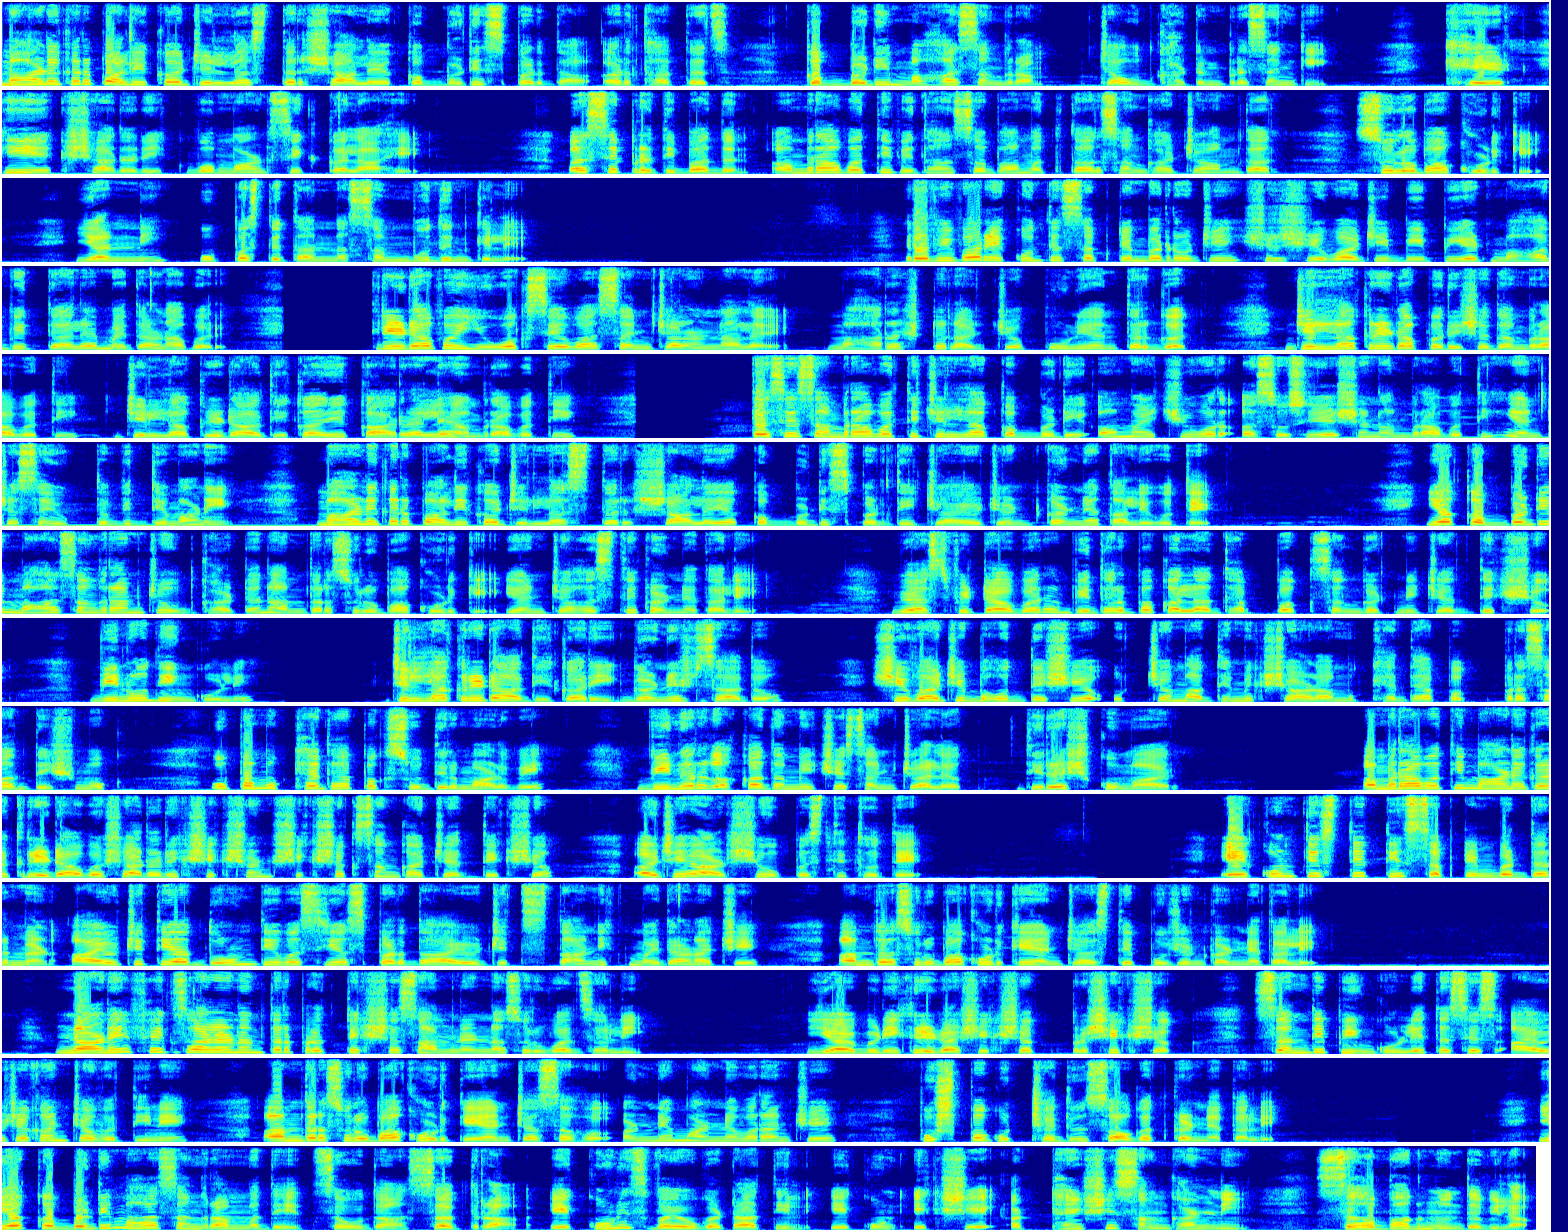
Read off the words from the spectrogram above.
महानगरपालिका जिल्हास्तर शालेय कबड्डी स्पर्धा अर्थातच कबड्डी महासंग्रामच्या उद्घाटन प्रसंगी खेळ ही एक शारीरिक व मानसिक कला आहे. असे प्रतिपादन अमरावती विधानसभा मतदारसंघाचे आमदार सुलभा खोडके यांनी उपस्थितांना संबोधन केले. रविवार एकोणतीस सप्टेंबर रोजी श्री शिवाजी बीपीएड महाविद्यालय मैदानावर क्रीडा व युवक सेवा संचालनालय महाराष्ट्र राज्य पुणे अंतर्गत जिल्हा क्रीडा परिषद अमरावती जिल्हा क्रीडा अधिकारी कार्यालय अमरावती तसेच अमरावती जिल्हा कबड्डी अमॅच्युअर असोसिएशन अमरावती यांच्या संयुक्त विद्यमाने महानगरपालिका जिल्हास्तर शालेय कबड्डी स्पर्धेचे आयोजन करण्यात आले होते. या कबड्डी महासंग्रामचे उद्घाटन आमदार सुलभा खोडके यांच्या हस्ते करण्यात आले. व्यासपीठावर विदर्भ कलाध्यापक संघटनेचे अध्यक्ष विनोद इंगोले जिल्हा क्रीडा अधिकारी गणेश जाधव शिवाजी बहुउद्देशीय उच्च माध्यमिक शाळा मुख्याध्यापक प्रसाद देशमुख उपमुख्याध्यापक सुधीर माळवे विनर अकादमीचे संचालक धीरज कुमार अमरावती महानगर क्रीडा व शारीरिक शिक्षण शिक्षक संघाचे अध्यक्ष अजय आडशी उपस्थित होते. एकोणतीस ते तीस सप्टेंबर दरम्यान आयोजित या दोन दिवसीय स्पर्धा आयोजित स्थानिक मैदानाचे आमदार सुलभा खोडके यांच्या हस्ते पूजन करण्यात आले. नाणेफेक झाल्यानंतर प्रत्यक्ष सामन्यांना सुरुवात झाली. यावेळी क्रीडा शिक्षक प्रशिक्षक संदीप इंगोले तसेच आयोजकांच्या वतीने आमदार सुलभा खोडके यांच्यासह अन्य मान्यवरांचे पुष्पगुच्छ देऊन स्वागत करण्यात आले. या कबड्डी महासंग्राममध्ये चौदा सतरा एकोणीस वयोगटातील एकूण एकशे अठ्ठ्याऐंशी संघांनी सहभाग नोंदविला.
